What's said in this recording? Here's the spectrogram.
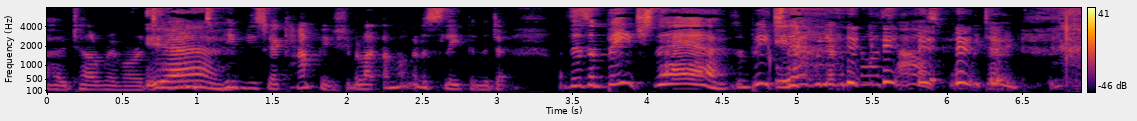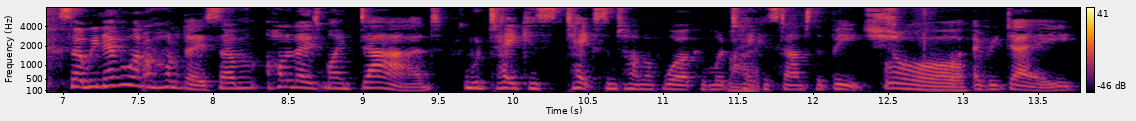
hotel room or a tent?" Yeah. People used to go camping. She'd be like, "I'm not going to sleep in the. Do- There's a beach there. There's a beach there. We live in a nice house. What are we doing?" So we never went on holidays. So on holidays, my dad would take us take some time off work and would take us down to the beach Aw. every day.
